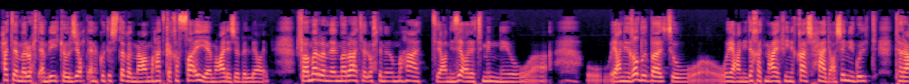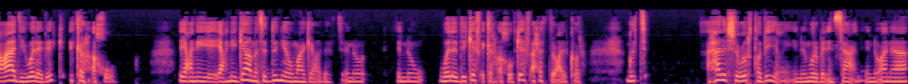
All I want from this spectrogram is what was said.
حتى لما رحت أمريكا ورجعت أنا كنت أشتغل مع أمهات كأخصائية معالجة باللعب. فمرة من المرات الواحدة من الأمهات يعني زعلت مني ويعني غضبت و... ويعني دخلت معي في نقاش حاد عشاني قلت ترى عادي ولدك اكره أخوه. يعني يعني قامت الدنيا وما قعدت. إنه إنه ولدي كيف أكره أخوه؟ كيف أحثه على الكره؟ قلت هذا الشعور طبيعي إنه يمر بالإنسان إنه أنا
